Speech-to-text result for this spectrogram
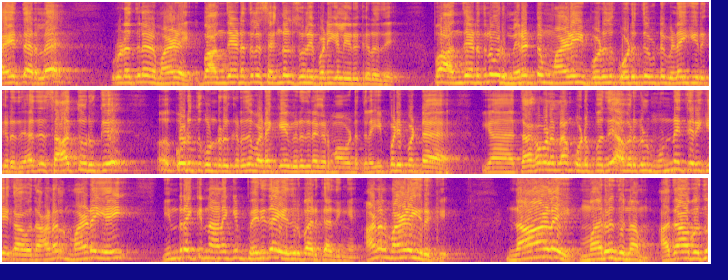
கயத்தாரில் ஒரு இடத்துல மழை. இப்போ அந்த இடத்துல செங்கல் சூளை பணிகள் இருக்கிறது. இப்போ அந்த இடத்துல ஒரு மிரட்டும் மழை இப்பொழுது கொடுத்து விட்டு விலகி இருக்கிறது. அது சாத்தூருக்கு கொடுத்து கொண்டிருக்கிறது வடக்கே விருதுநகர் மாவட்டத்தில். இப்படிப்பட்ட தகவலெல்லாம் கொடுப்பது அவர்கள் முன்னெச்சரிக்கைக்காக ஆனால் மழையை இன்றைக்கு நாளைக்கும் பெரிதாக எதிர்பார்க்காதீங்க. ஆனால் மழை இருக்குது நாளை மறுதினம் அதாவது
